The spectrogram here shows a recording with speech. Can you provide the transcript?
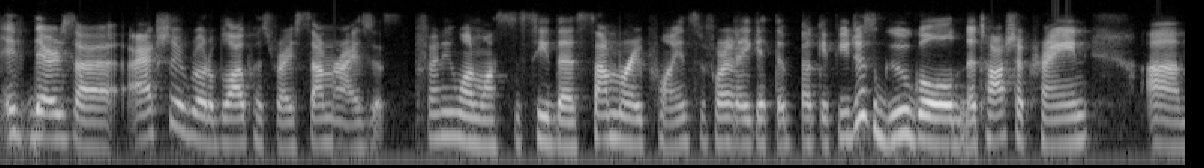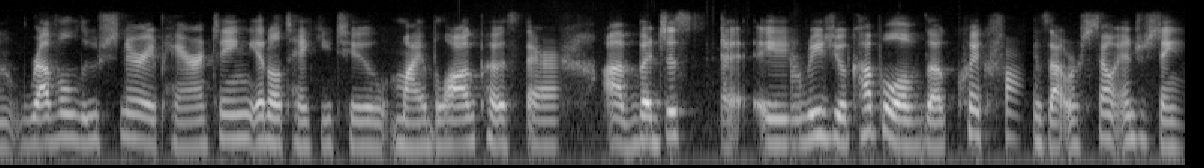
if there's a i actually wrote a blog post where i summarize it if anyone wants to see the summary points before they get the book if you just google natasha Crain, um, revolutionary parenting it'll take you to my blog post there. Uh, but just uh, read you a couple of the quick findings that were so interesting.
